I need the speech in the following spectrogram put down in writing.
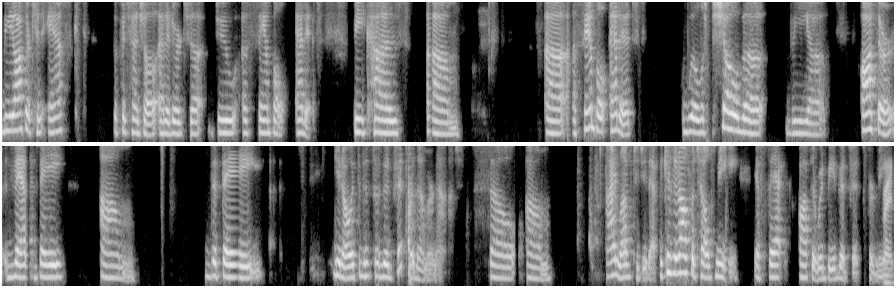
the author can ask the potential editor to do a sample edit because um, uh, a sample edit will show the the uh, author that they um, that they you know if it's a good fit for them or not. So um, i love to do that because it also tells me if that author would be a good fit for me. Right.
